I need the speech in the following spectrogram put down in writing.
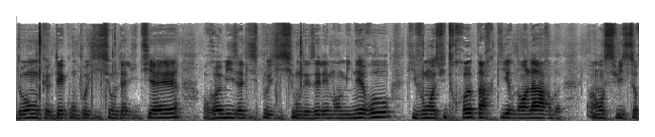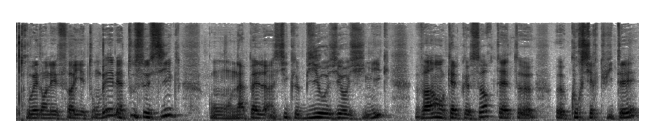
donc décomposition de la litière, remise à disposition des éléments minéraux qui vont ensuite repartir dans l'arbre, ensuite se retrouver dans les feuilles et tomber. Eh bien, tout ce cycle qu'on appelle un cycle biogéochimique va en quelque sorte être euh, court-circuité.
